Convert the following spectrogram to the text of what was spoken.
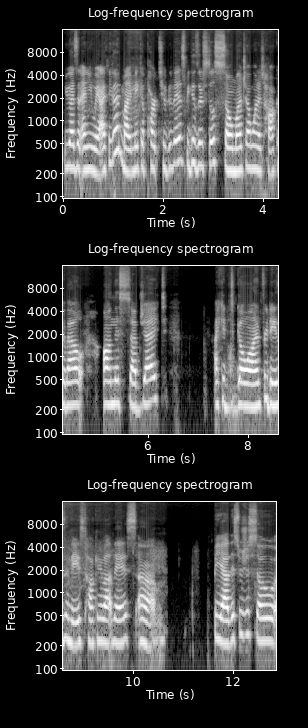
you guys in any way. I think I might make a part two to this because there's still so much I want to talk about on this subject. I could go on for days and days talking about this. Um, but yeah, this was just so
